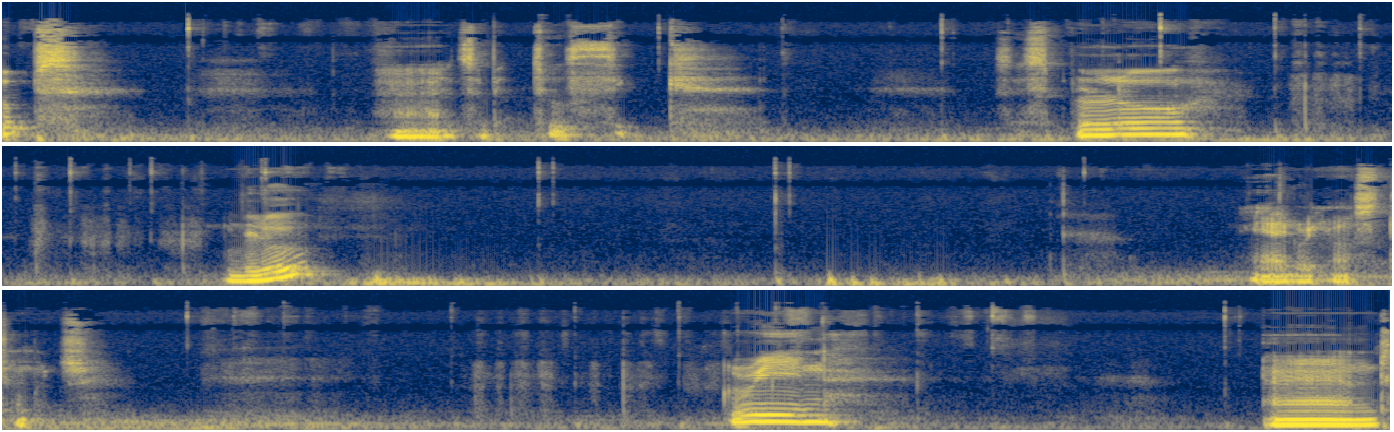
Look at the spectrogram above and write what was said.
Oops. Uh, it's a bit too thick. This is blue. Blue? Yeah green was too much. Green and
